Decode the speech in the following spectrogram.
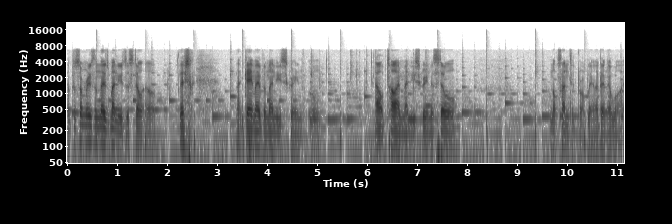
And for some reason, those menus are still. Oh, that game over menu screen. Well, out of time menu screen is still not centered properly. I don't know why.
